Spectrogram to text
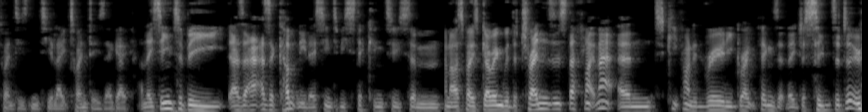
twenties into your late twenties, they go, and they seem to be as a, as a company, they seem to be sticking to some, and I suppose going with the trends and stuff like that, and just keep finding really great things that they just seem to do.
